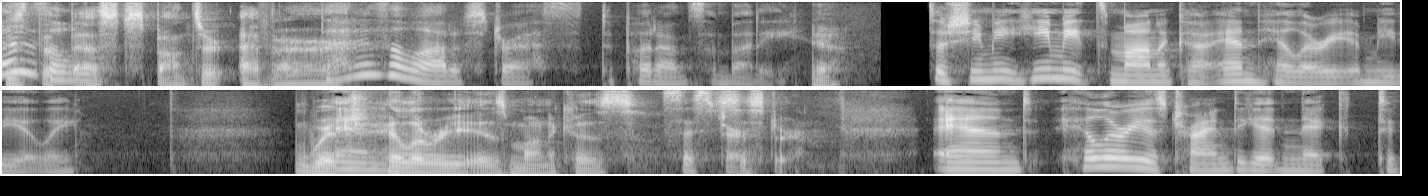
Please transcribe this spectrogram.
That He's is the a, best sponsor ever. That is a lot of stress to put on somebody. yeah. So she meet he meets Monica and Hillary immediately, Which And- Hillary is Monica's Sister. Sister. and Hillary is trying to get Nick to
